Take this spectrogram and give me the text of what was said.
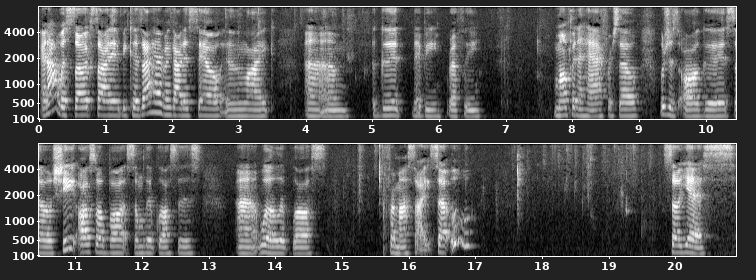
and I was so excited because I haven't got a sale in like um, a good maybe roughly month and a half or so, which is all good. So she also bought some lip glosses, uh, well lip gloss for my site. So ooh. So yes,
